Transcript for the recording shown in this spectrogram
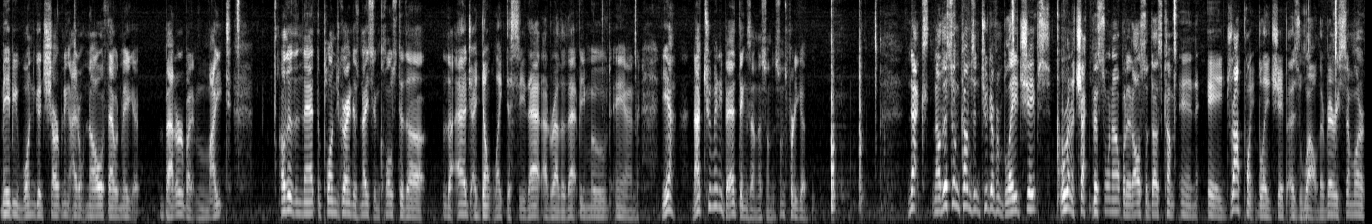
Maybe one good sharpening. I don't know if that would make it better, but it might. Other than that, the plunge grind is nice and close to the the edge. I don't like to see that. I'd rather that be moved. And yeah, not too many bad things on this one. This one's pretty good. Next, now this one comes in two different blade shapes. We're going to check this one out, but it also does come in a drop point blade shape as well. They're very similar.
